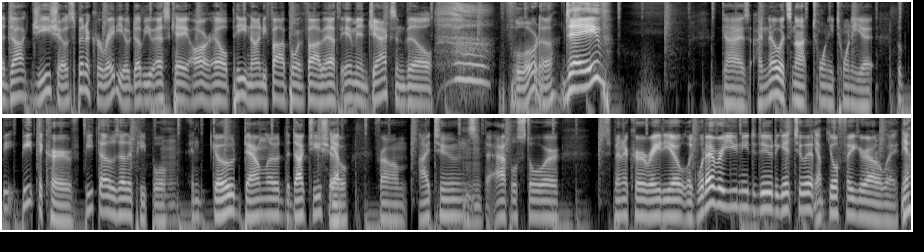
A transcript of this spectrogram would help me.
The Doc G Show, Spinnaker Radio, WSKRLP 95.5 FM in Jacksonville, Florida. Dave? Guys, I know it's not 2020 yet, but be- beat the curve, beat those other people, mm-hmm. and go download the Doc G Show from iTunes, mm-hmm. the Apple Store, Spinnaker Radio, like whatever you need to do to get to it. Yep. You'll figure out a way. Yeah.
